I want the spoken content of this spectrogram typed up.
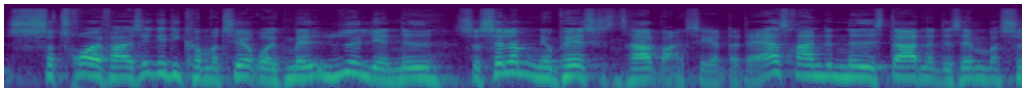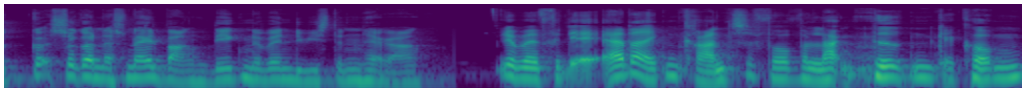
så tror jeg faktisk ikke, at de kommer til at rykke med yderligere ned. Så selvom den europæiske centralbank sikkert der deres rente ned i starten af december, så gør, så gør Nationalbanken det ikke nødvendigvis den her gang. Jamen, for er der ikke en grænse for, hvor langt ned den kan komme?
